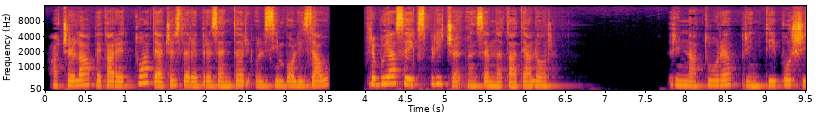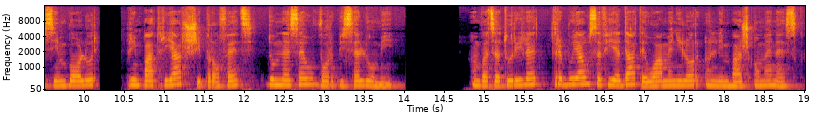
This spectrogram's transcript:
Acela pe care toate aceste reprezentări îl simbolizau, trebuia să explice însemnătatea lor. Prin natură, prin tipuri și simboluri, prin patriarhi și profeți, Dumnezeu vorbise lumii. Învățăturile trebuiau să fie date oamenilor în limbaj omenesc.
